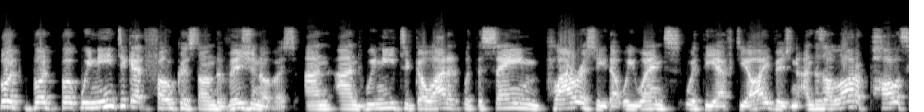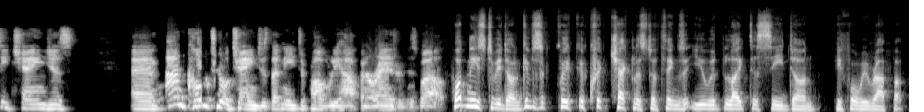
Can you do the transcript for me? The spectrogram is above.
But but but we need to get focused on the vision of us, and and we need to go at it with the same clarity that we went with the FDI vision. And there's a lot of policy changes um, and cultural changes that need to probably happen around it as well. What needs to be done? Give us a quick a quick checklist of things that you would like to see done before we wrap up.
